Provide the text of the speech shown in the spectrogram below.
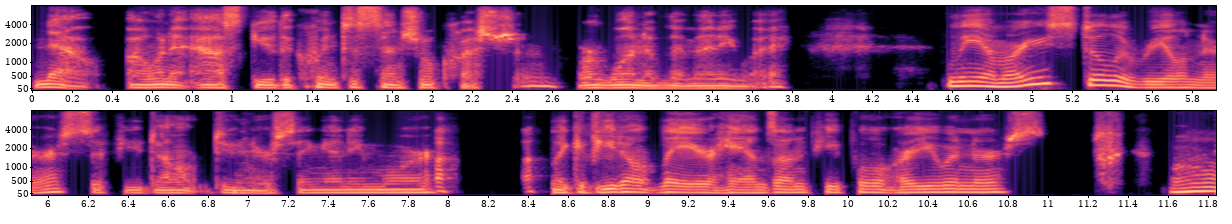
Now, I want to ask you the quintessential question, or one of them anyway. Liam, are you still a real nurse if you don't do nursing anymore? like if you don't lay your hands on people, are you a nurse? Well,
